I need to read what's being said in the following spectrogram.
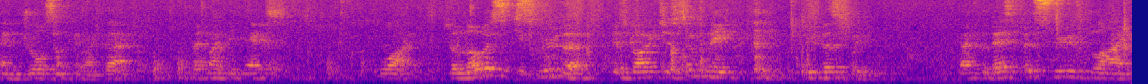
and draw something like that. That might be x, y. The loess smoother is going to simply do this for you. That's the best fit smooth line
